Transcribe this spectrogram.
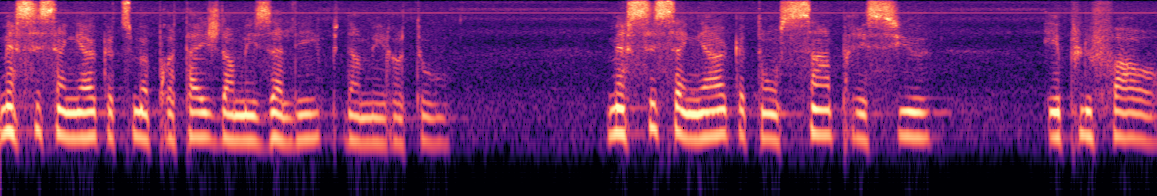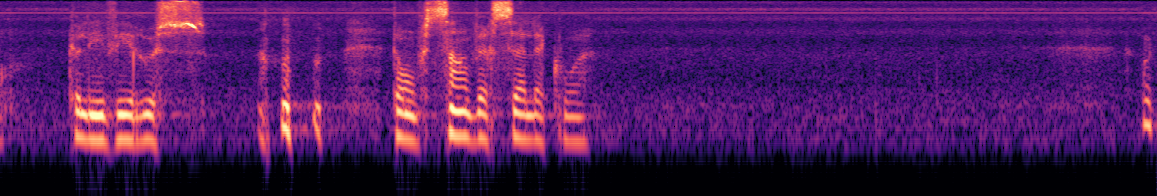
Merci Seigneur que tu me protèges dans mes allées et dans mes retours. Merci Seigneur que ton sang précieux est plus fort que les virus. Ton sang versé à la croix. OK,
